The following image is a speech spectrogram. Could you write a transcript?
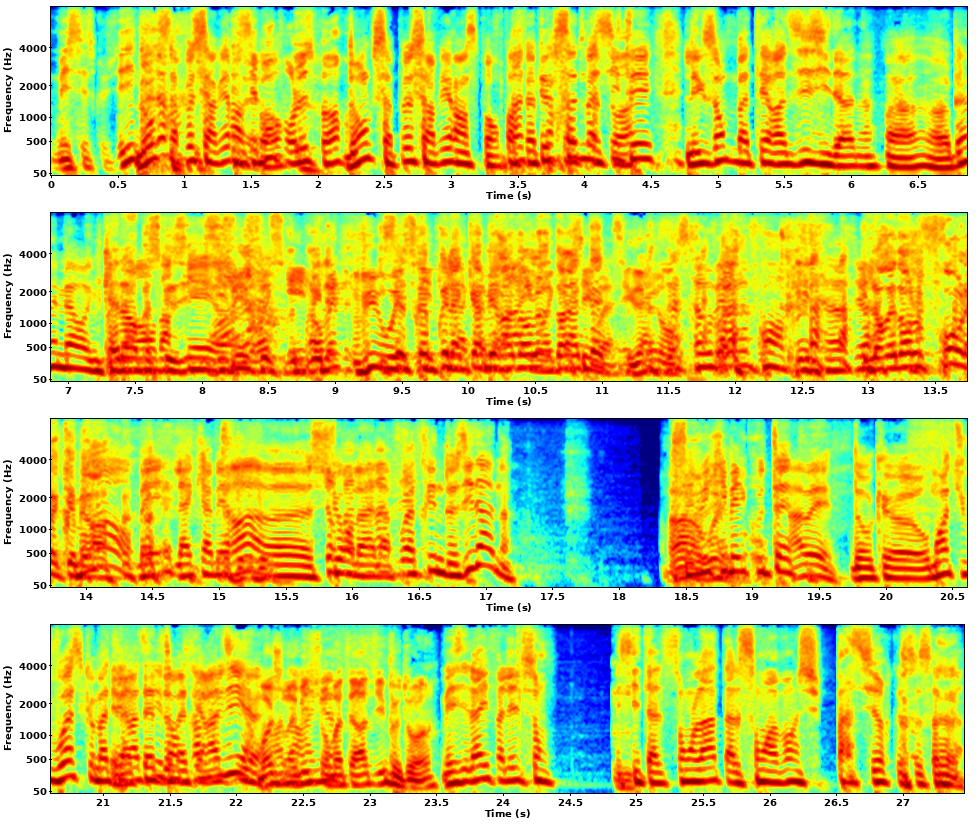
Mais c'est ce que j'ai dit. Donc ça peut servir à un c'est bon sport. pour le sport. Donc ça peut servir à un sport. Parfait. Personne m'a cité l'exemple Materazzi Zidane. Voilà. Bien aimé avoir une caméra non, parce que embarquée. Zizou, Euh, il se serait pris la- fait, vu il où se est serait pris la caméra dans, il le- aurait dans la tête. Ça serait ouvert le front en plus. Il l'aurait dans le front, la Mais caméra. non, mais la caméra euh, sur la, la poitrine de Zidane. Ah, c'est lui ouais. qui met le coup de tête. Ah ouais. Donc euh, au moins tu vois ce que Materazzi est en train de dire. Moi, j'aurais mis sur. Materazzi plutôt. Hein. Mais là, il fallait le son. Et si t'as le son là, t'as le son avant. Je suis pas sûr que ce soit bien.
